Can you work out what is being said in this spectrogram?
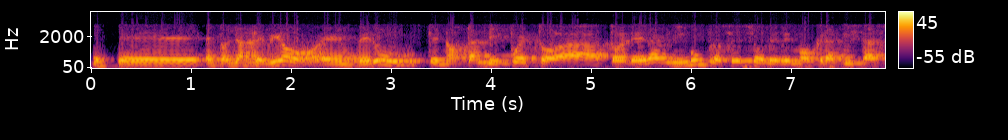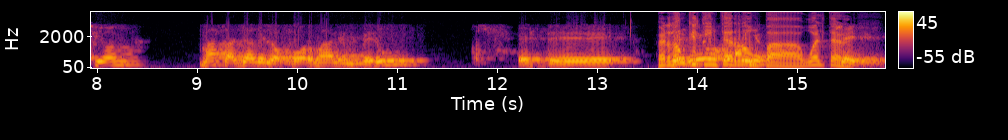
este, esto ya se vio en Perú, que no están dispuestos a tolerar ningún proceso de democratización más allá de lo formal en Perú. Este, Perdón que te interrumpa, años- Walter, Sí,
